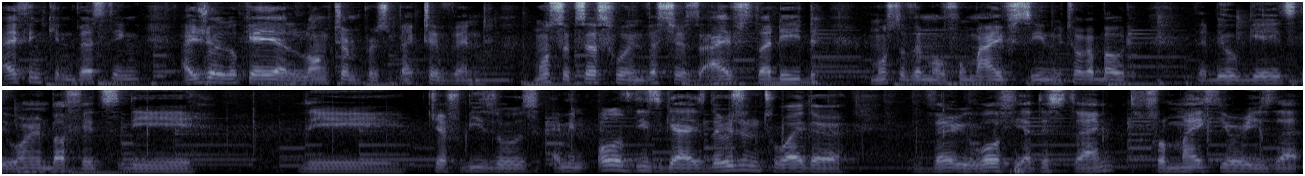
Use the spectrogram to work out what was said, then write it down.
I think investing, I usually look at a long term perspective, and most successful investors I've studied, most of them of whom I've seen, we talk about the Bill Gates, the Warren Buffetts, the the Jeff Bezos. I mean, all of these guys. The reason to why they're very wealthy at this time, from my theory, is that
